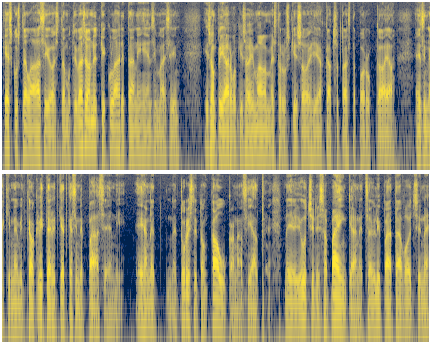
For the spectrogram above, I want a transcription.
keskustellaan asioista, mutta hyvä se on nytkin, kun lähdetään niihin ensimmäisiin isompiin arvokisoihin, maailmanmestaruuskisoihin ja katsotaan sitä porukkaa ja ensinnäkin ne, mitkä on kriteerit, ketkä sinne pääsee, niin eihän ne, ne turistit on kaukana sieltä. Ne ei ole Jutsinissa päinkään, että sä ylipäätään voit sinne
